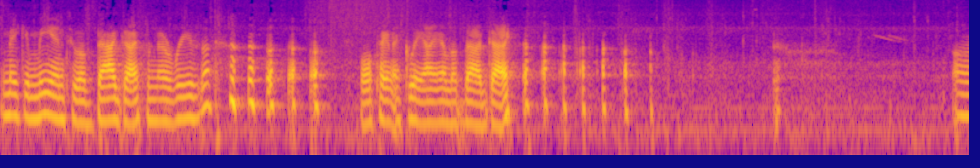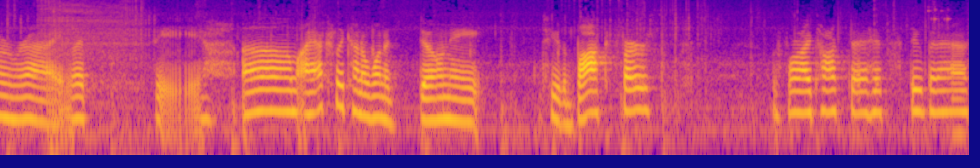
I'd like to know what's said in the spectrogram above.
making me into a bad guy for no reason. well, technically, I am a bad guy. All right, let's see. Um, I actually kind of want to donate to the box first before I talk to his stupid ass.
